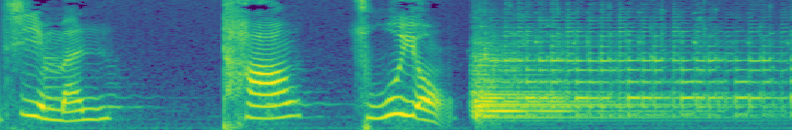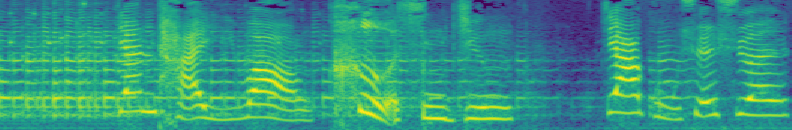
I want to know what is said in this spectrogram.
蓟门，唐·祖咏。烟台一望客心惊，嘉鼓喧喧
